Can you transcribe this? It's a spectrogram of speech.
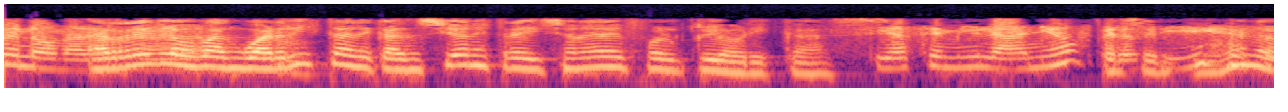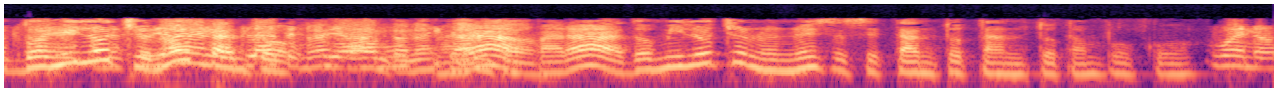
Sí, nómada, arreglos claro. vanguardistas de canciones tradicionales folclóricas. Sí, hace mil años, pero Hace- sí. bueno, eso fue 2008 cuando no es tanto. Plata, No es tanto, no es. Pará, tanto. pará, 2008 no, no es hace tanto, tanto tampoco. Bueno,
